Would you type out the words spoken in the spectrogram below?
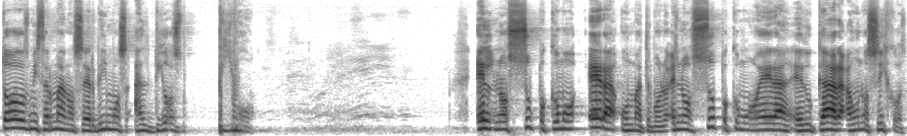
todos mis hermanos servimos al Dios vivo. Él no supo cómo era un matrimonio, él no supo cómo era educar a unos hijos,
